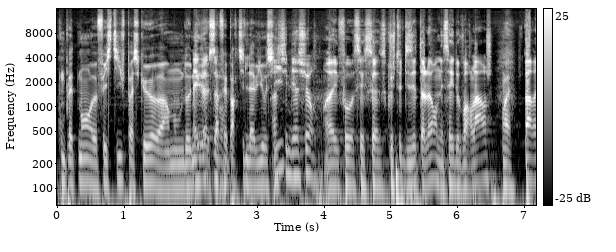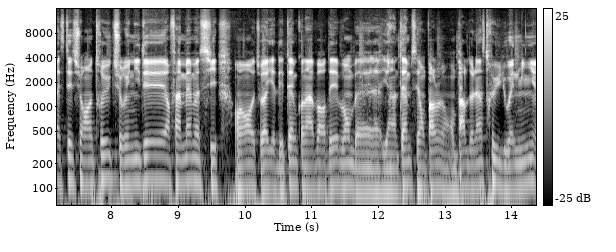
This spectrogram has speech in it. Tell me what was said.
complètement euh, festif parce que euh, à un moment donné ça fait partie de la vie aussi? Ah si bien sûr, il faut c'est ce que je te disais tout à l'heure, on essaye de voir large, Ouais. pas rester sur un truc, sur une idée, enfin même si on- tu vois il y a des thèmes qu'on a abordés, bon ben il y a un thème c'est on parle on parle de l'instru. You and Me,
